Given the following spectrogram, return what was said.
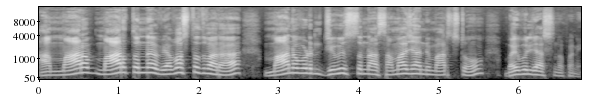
ఆ మార మారుతున్న వ్యవస్థ ద్వారా మానవుడిని జీవిస్తున్న ఆ సమాజాన్ని మార్చడం బైబిల్ చేస్తున్న పని.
